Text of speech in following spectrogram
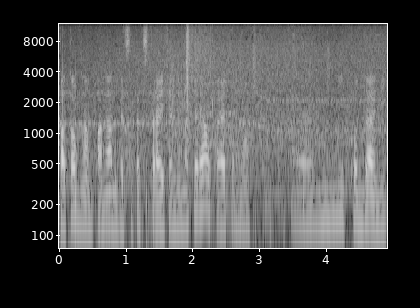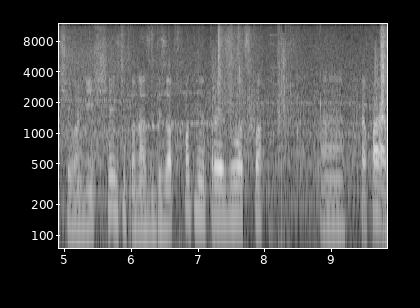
потом нам понадобится как строительный материал, поэтому э, никуда ничего не исчезнет. У нас безотходное производство. Э, копаем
